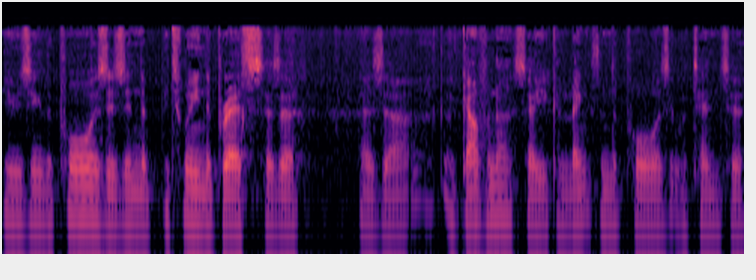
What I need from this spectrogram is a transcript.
Using the pauses in the between the breaths as a as a, a governor, so you can lengthen the pause. It will tend to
